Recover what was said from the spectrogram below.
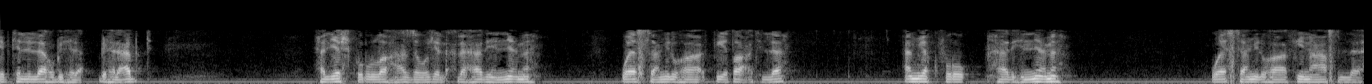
يبتلي الله بها العبد. هل يشكر الله عز وجل على هذه النعمة؟ ويستعملها في طاعة الله أم يكفر هذه النعمة ويستعملها في معاصي الله؟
